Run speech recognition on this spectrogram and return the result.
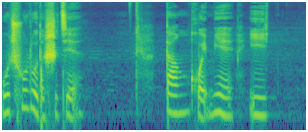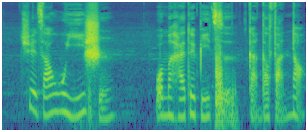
无出路的世界。当毁灭已确凿无疑时，我们还对彼此感到烦恼。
